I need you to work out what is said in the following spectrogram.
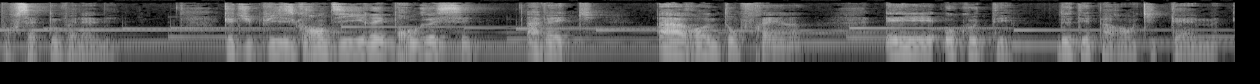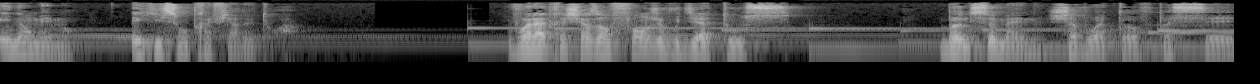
pour cette nouvelle année que tu puisses grandir et progresser avec Aaron ton frère et aux côtés de tes parents qui t'aiment énormément et qui sont très fiers de toi. Voilà très chers enfants, je vous dis à tous bonne semaine, Shavuatov, passez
